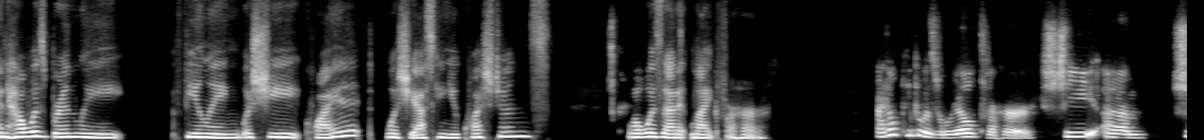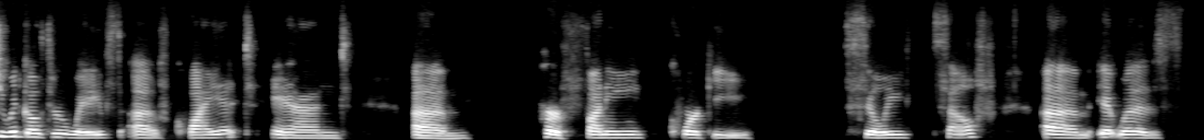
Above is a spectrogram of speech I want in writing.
And how was Brinley feeling? Was she quiet? Was she asking you questions? What was that like for her? I don't think it was real to her. She um she would go through waves of quiet and um her funny, quirky, silly self. Um, it was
